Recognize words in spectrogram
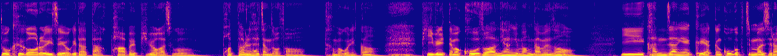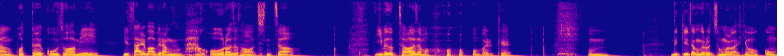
또 그거를 이제 여기다 딱 밥에 비벼가지고 버터를 살짝 넣어서 딱 먹으니까 비빌 때 막 고소한 향이 막 나면서 이 간장의 그 약간 고급진 맛이랑 버터의 고소함이 이 쌀밥이랑 막 어우러져서 진짜 입에 넣자마자 막, 막 이렇게 음, 느낄 정도로 정말 맛있게 먹었고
